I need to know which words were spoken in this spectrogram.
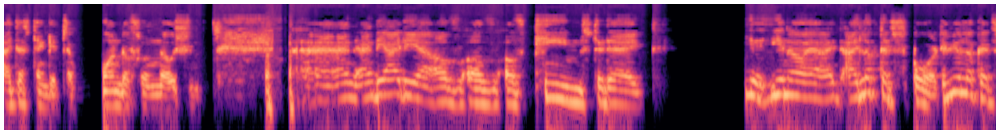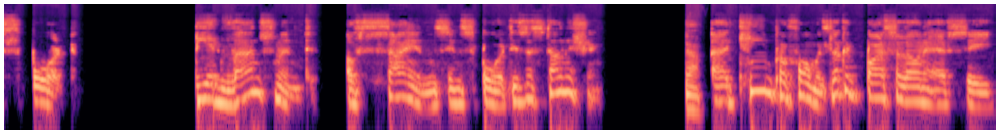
I just think it's a wonderful notion, and and the idea of of of teams today. You, you know, I, I looked at sport. If you look at sport, the advancement of science in sport is astonishing. Yeah. Uh, team performance. Look at Barcelona FC,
